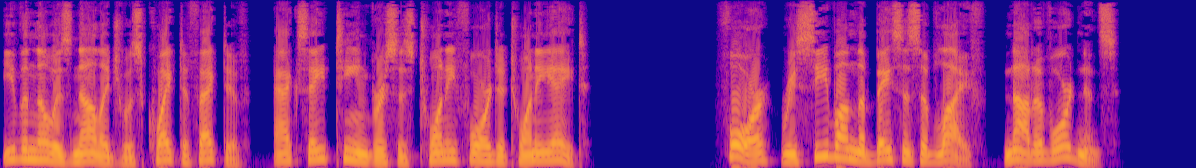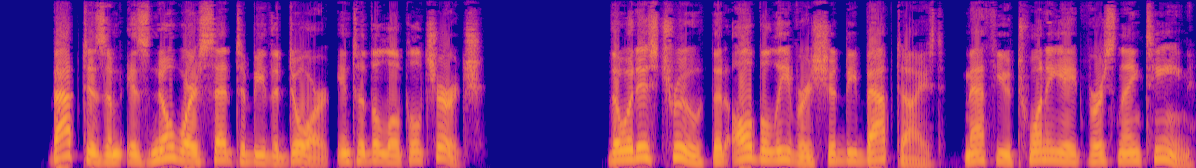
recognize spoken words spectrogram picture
even though his knowledge was quite defective. Acts 18 verses 24 to 28. 4. Receive on the basis of life, not of ordinance. Baptism is nowhere said to be the door into the local church. Though it is true that all believers should be baptized, Matthew 28 verse 19.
